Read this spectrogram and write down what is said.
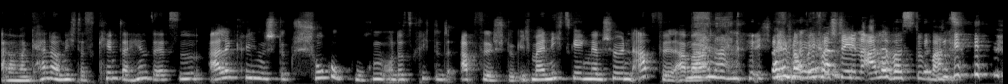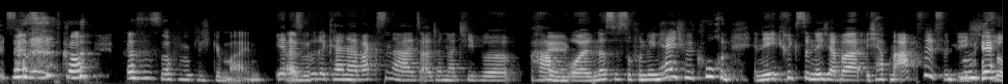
Aber man kann doch nicht das Kind da hinsetzen. Alle kriegen ein Stück Schokokuchen und das kriegt ein Apfelstück. Ich meine nichts gegen den schönen Apfel, aber. Nein, nein, ich, glaube, wir verstehen alle, was du meinst. das, ist doch, das ist doch wirklich gemein. Ja, das also, würde kein Erwachsener als Alternative haben nee. wollen. Das ist so von wegen, hey, ich will Kuchen. Nee, kriegst du nicht, aber ich habe einen Apfel für dich. So,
